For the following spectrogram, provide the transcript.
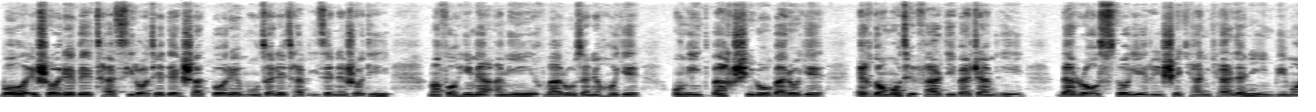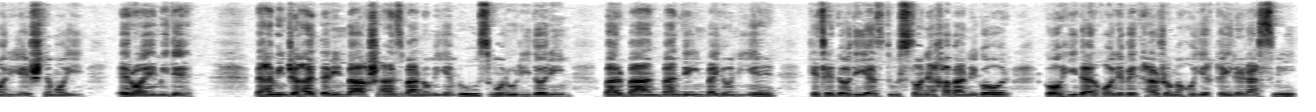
با اشاره به تأثیرات دهشتبار موزل تبعیض نژادی مفاهیم عمیق و روزنه های امیدبخشی رو برای اقدامات فردی و جمعی در راستای ریشهکن کردن این بیماری اجتماعی ارائه میده. به همین جهت در این بخش از برنامه امروز مروری داریم بر بند بند این بیانیه که تعدادی از دوستان خبرنگار گاهی در قالب ترجمه های غیر رسمی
